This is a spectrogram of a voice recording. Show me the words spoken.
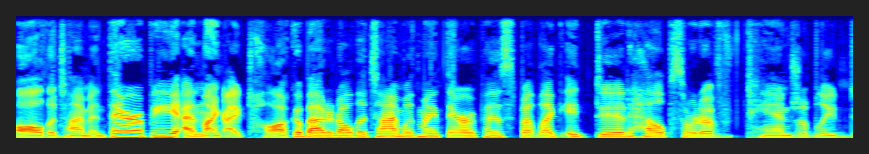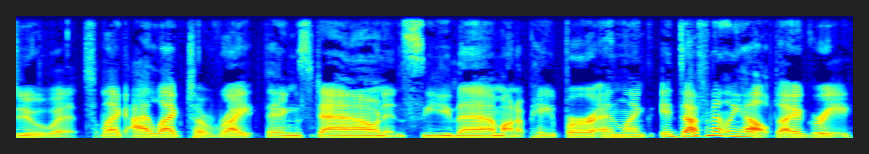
all the time in therapy and like I talk about it all the time with my therapist, but like it did help sort of tangibly do it. Like I like to write things down and see them on a paper and like it definitely helped. I agree.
